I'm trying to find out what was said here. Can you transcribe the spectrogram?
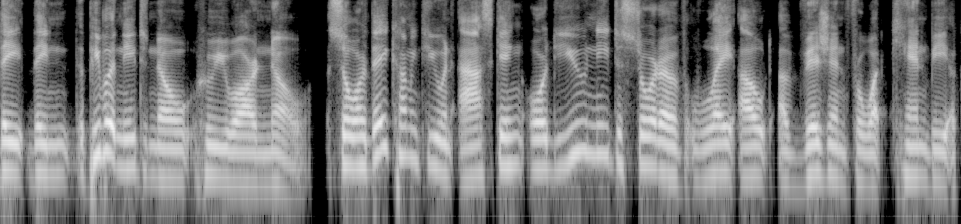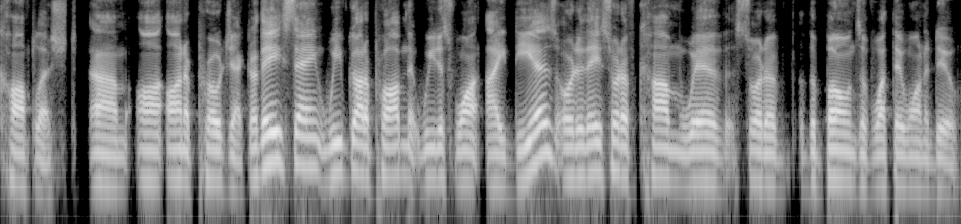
they they the people that need to know who you are know. So are they coming to you and asking, or do you need to sort of lay out a vision for what can be accomplished um, on, on a project? Are they saying we've got a problem that we just want ideas, or do they sort of come with sort of the bones of what they want to do?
